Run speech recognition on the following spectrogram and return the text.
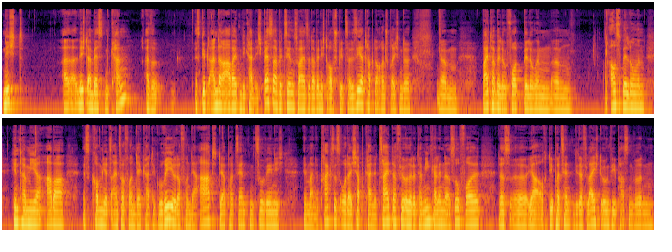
nicht, äh, nicht am besten kann. Also es gibt andere Arbeiten, die kann ich besser, beziehungsweise da bin ich darauf spezialisiert, habe da auch entsprechende ähm, Weiterbildung, Fortbildungen, ähm, Ausbildungen hinter mir, aber es kommen jetzt einfach von der Kategorie oder von der Art der Patienten zu wenig in meine Praxis oder ich habe keine Zeit dafür oder der Terminkalender ist so voll, dass äh, ja auch die Patienten, die da vielleicht irgendwie passen würden,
